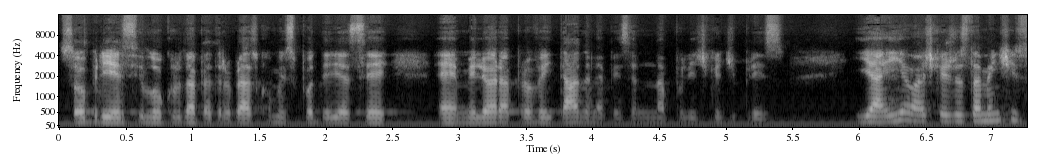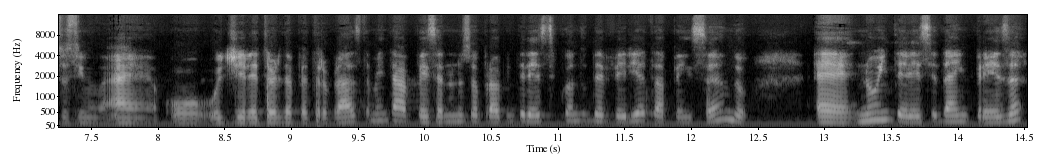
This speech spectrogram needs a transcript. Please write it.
sobre esse lucro da Petrobras, como isso poderia ser é, melhor aproveitado, né, pensando na política de preço. E aí eu acho que é justamente isso, assim, é, o, o, diretor da Petrobras também estava pensando no seu próprio interesse, quando deveria estar pensando é, no interesse da empresa,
